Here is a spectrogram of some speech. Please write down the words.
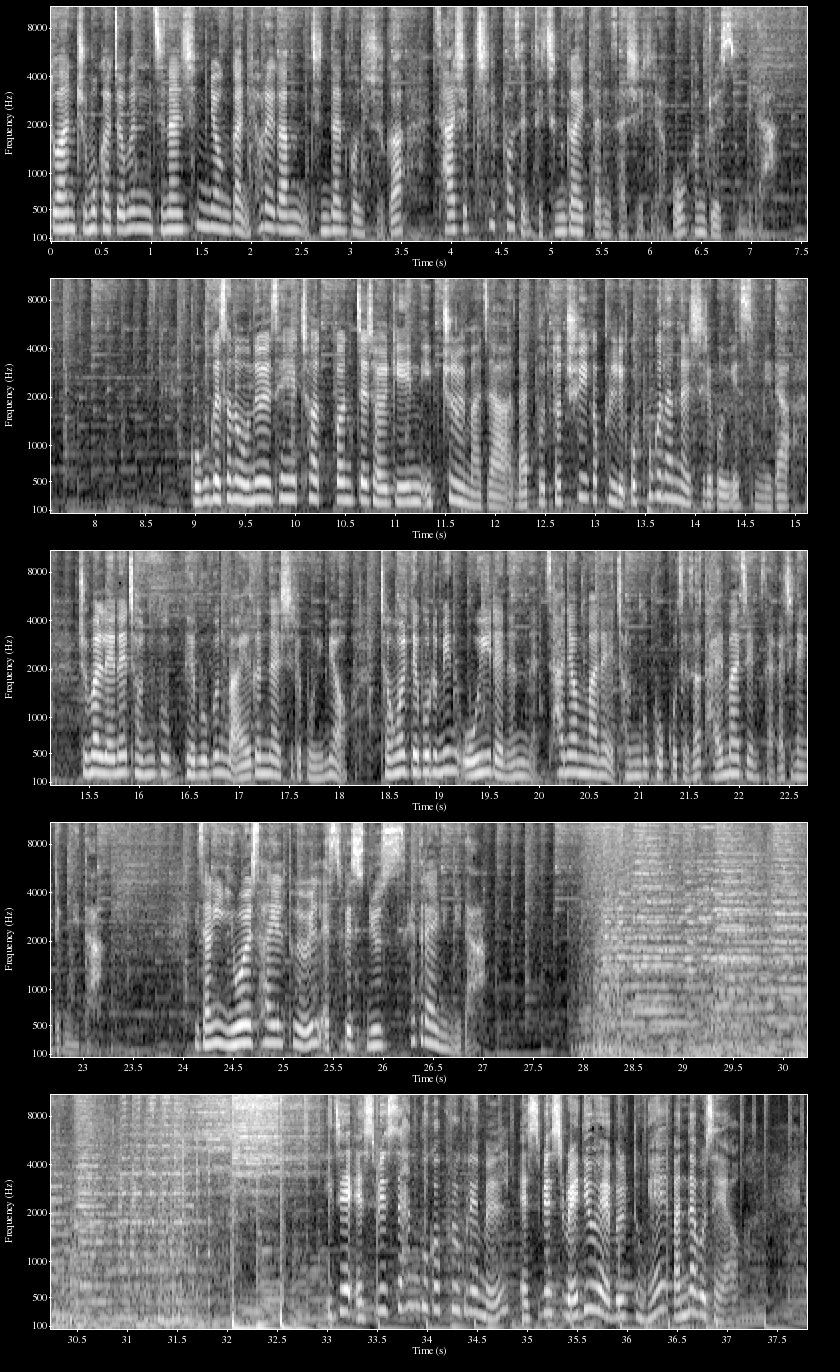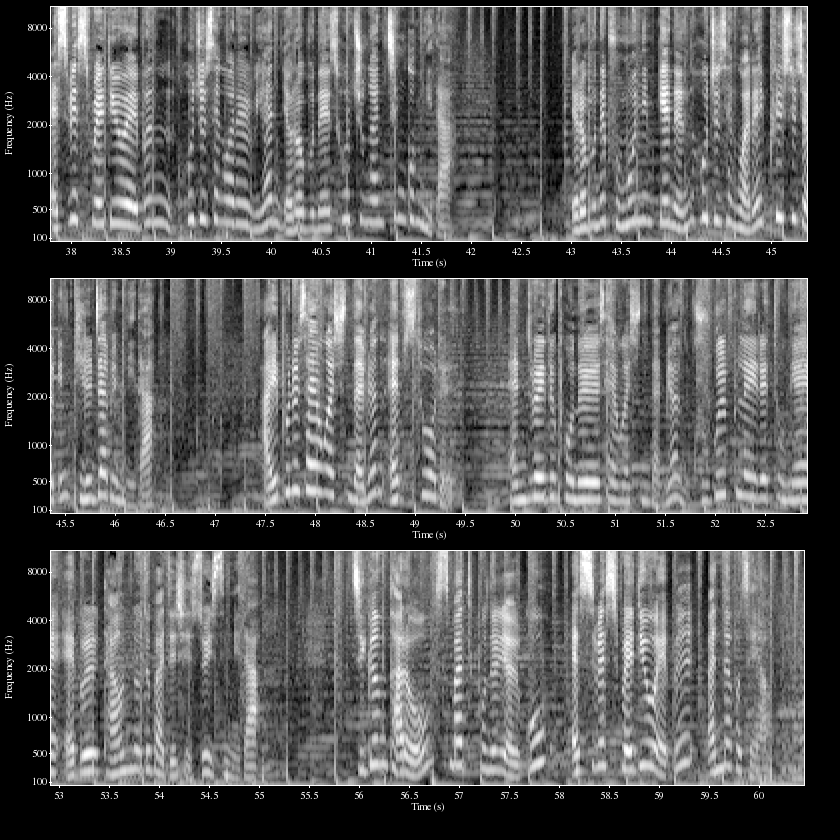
또한 주목할 점은 지난 10년간 혈액암 진단 건수가 47% 증가했다는 사실이라고 강조했습니다. 고국에서는 오늘 새해 첫 번째 절기인 입춘을 맞아 낮부터 추위가 풀리고 포근한 날씨를 보이겠습니다. 주말 내내 전국 대부분 맑은 날씨를 보이며 정월 대보름인 5일에는 4년 만에 전국 곳곳에서 달맞이 행사가 진행됩니다. 이상이 2월 4일 토요일 SBS 뉴스 헤드라인입니다. 이제 SBS 한국어 프로그램을 SBS 라디오 앱을 통해 만나보세요. SBS 라디오 앱은 호주 생활을 위한 여러분의 소중한 친구입니다. 여러분의 부모님께는 호주 생활의 필수적인 길잡이입니다. 아이폰을 사용하신다면 앱스토어를, 안드로이드 폰을 사용하신다면 구글 플레이를 통해 앱을 다운로드 받으실 수 있습니다. 지금 바로 스마트폰을 열고 SBS 라디오 앱을 만나보세요.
